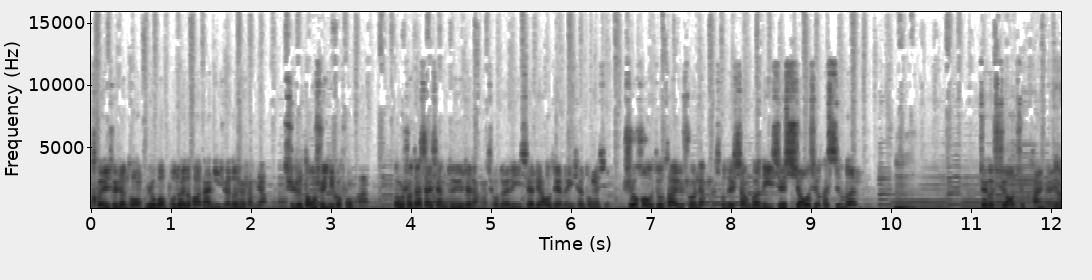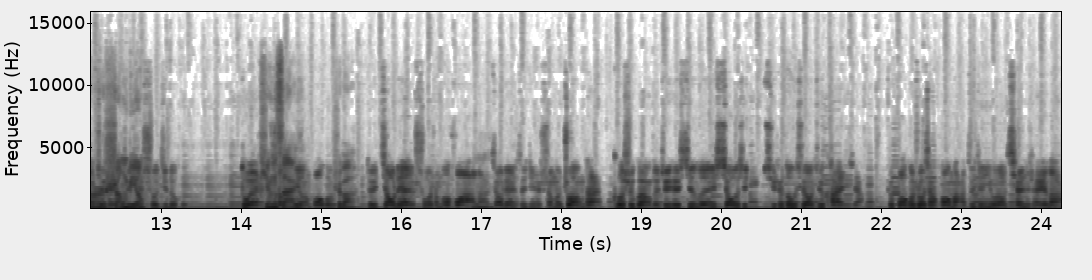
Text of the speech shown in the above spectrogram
可以去认同？如果不对的话，那你觉得是什么样？其实都是一个复盘，都是说在赛前对于这两个球队的一些了解的一些东西。之后就在于说两个球队相关的一些消息和新闻。嗯，这个需要去看一下，因为这个伤病涉及的会。对，停赛，包括是吧？对，教练说什么话了？教练最近是什么状态？各式各样的这些新闻消息，你其实都需要去看一下。就包括说，像皇马最近又要签谁了？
